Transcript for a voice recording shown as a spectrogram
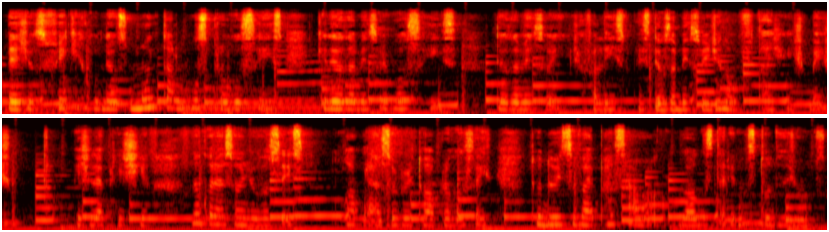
Beijos, fiquem com Deus, muita luz para vocês. Que Deus abençoe vocês. Deus abençoe. Já falei isso, mas Deus abençoe de novo, tá, gente? Beijo. Beijo da Pristinha no coração de vocês. Um abraço virtual para vocês. Tudo isso vai passar logo. Logo estaremos todos juntos.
